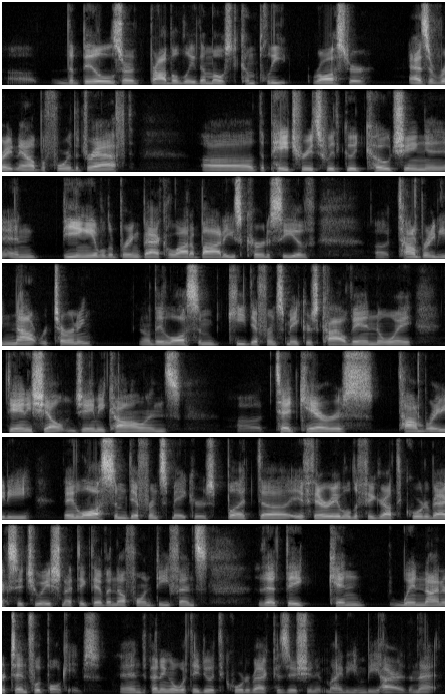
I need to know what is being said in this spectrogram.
Uh, the Bills are probably the most complete roster as of right now before the draft. Uh, the Patriots with good coaching and, and, being able to bring back a lot of bodies, courtesy of uh, Tom Brady not returning. You know, they lost some key difference makers: Kyle Van Noy, Danny Shelton, Jamie Collins, uh, Ted Karras, Tom Brady. They lost some difference makers, but uh, if they're able to figure out the quarterback situation, I think they have enough on defense that they can win nine or ten football games. And depending on what they do at the quarterback position, it might even be higher than that.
